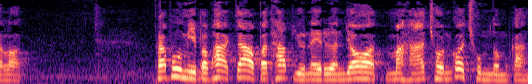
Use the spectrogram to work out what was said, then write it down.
ตลอด พระผู้มีพระภาคเจ้าประทับอยู่ในเรือนยอด มหาชนก็ชุมนุมกัน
